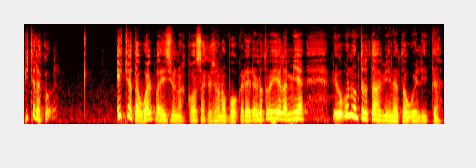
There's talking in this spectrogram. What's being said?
¿viste las cosas? Este Atahualpa dice unas cosas que yo no puedo creer. El otro día la mía, digo, vos no tratás bien a tu abuelita.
